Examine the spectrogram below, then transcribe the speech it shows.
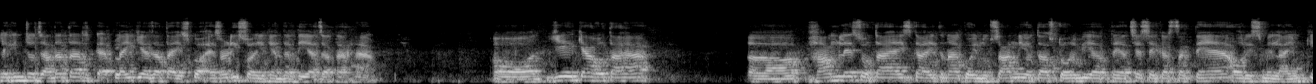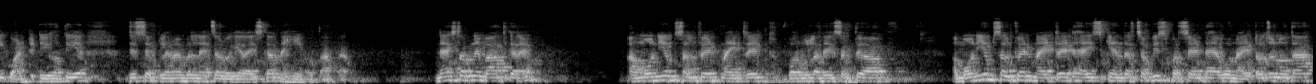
लेकिन जो ज़्यादातर अप्लाई किया जाता है इसको एसिडिक सॉइल के अंदर दिया जाता है। और ये क्या होता है? हार्मलेस होता है, इसका इतना कोई नुकसान नहीं होता स्टोर भी अपने अच्छे से कर सकते हैं और इसमें लाइम की क्वांटिटी होती है, जिससे फ्लेमेबल नेचर वगैरह इसका नहीं होता है। नेक्स्ट अपने बात करें अमोनियम सल्फेट नाइट्रेट फॉर्मूला देख सकते हो आप। अमोनियम सल्फेट नाइट्रेट है, इसके अंदर 26 परसेंट है, वो नाइट्रोजन होता है।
